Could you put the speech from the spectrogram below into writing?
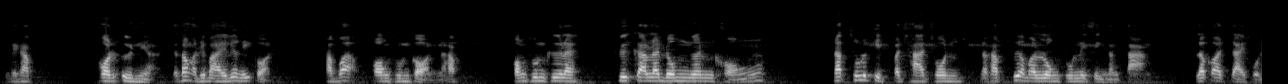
ใช่ไหมครับ ก่อนอื่นเนี่ย จะต้องอธิบายเรื่องนี้ก่อนคำว่ากองทุนก่อนนะครับ กองทุนคืออะไรคือการระดมเงินของนักธุรกิจประชาชนนะครับ เพื่อมาลงทุนในสิ่งต่างๆ แล้วก็จ่ายผล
